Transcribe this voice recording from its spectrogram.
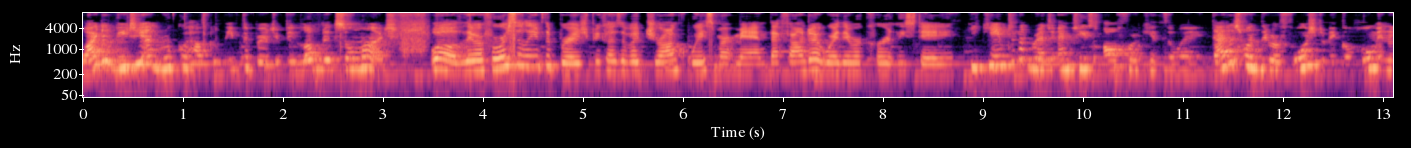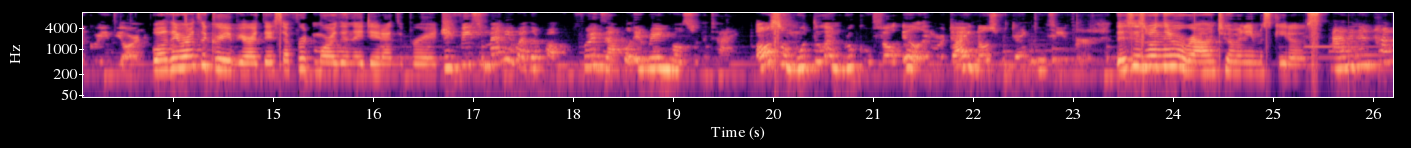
Why did Vijay and Ruku have to leave the bridge if they loved it so much? Well, they were forced to leave the bridge because of a drunk, way smart man that found out where they were currently staying. He came to the bridge and chased all four kids away. That is when they were forced to make a home in a graveyard. While they were at the graveyard, they suffered more than they did at the bridge. They faced many weather problems. For example, it rained most of the time. Also, Muthu and Ruku fell ill and were diagnosed with dengue fever. This is when they were around too many mosquitoes. And they didn't have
